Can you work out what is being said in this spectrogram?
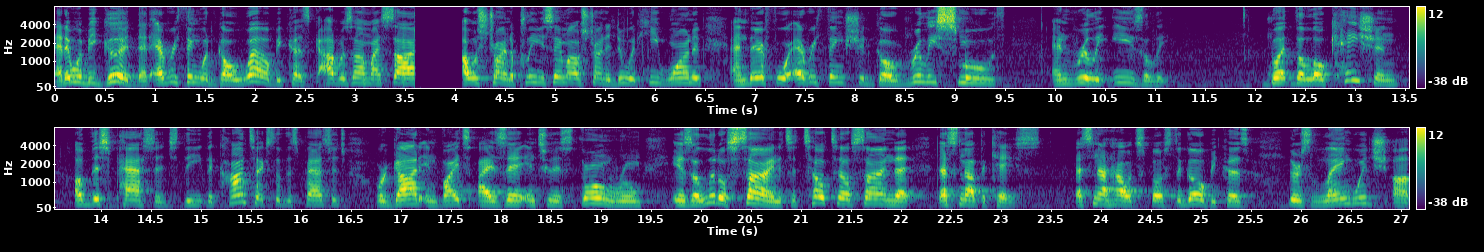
That it would be good, that everything would go well because God was on my side. I was trying to please Him, I was trying to do what He wanted, and therefore everything should go really smooth and really easily. But the location of this passage, the, the context of this passage where God invites Isaiah into his throne room, is a little sign. It's a telltale sign that that's not the case. That's not how it's supposed to go because there's language, uh,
